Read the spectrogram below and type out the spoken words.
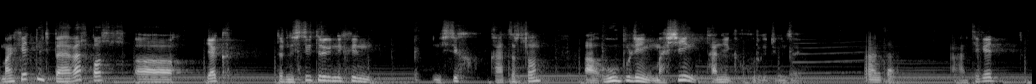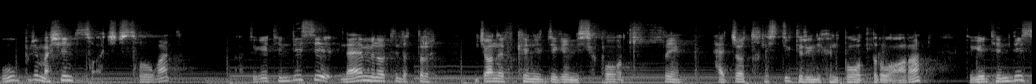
Манхэттенд байгаа л бол яг тэр нислэг тэрэгнийх нь нисэх газар руу а Uber-ийн машин таныг хүргэж өгөн заяа. Аа за. Аа тэгээд Uber-ийн машинд очиж суугаад тэгээд тэндээсээ 8 минутын дотор John F Kennedy-гийн нисэх буудлын хажуудах нислэг тэрэгнийх нь буудал руу ороод Тэгээд тэндээс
